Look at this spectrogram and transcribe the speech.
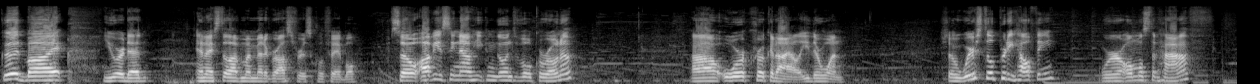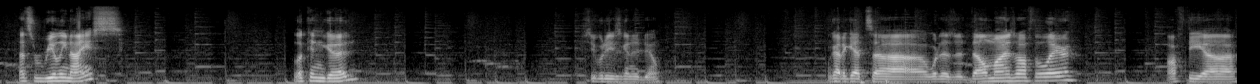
Goodbye. You are dead. And I still have my Metagross for his Clefable. So obviously now he can go into Volcarona. Uh, or Krookodile, either one. So we're still pretty healthy. We're almost at half. That's really nice. Looking good. See what he's gonna do. We gotta get, uh, what is it, Dhelmise off the layer? Off the, uh,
